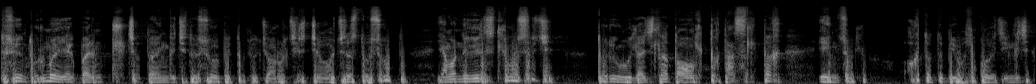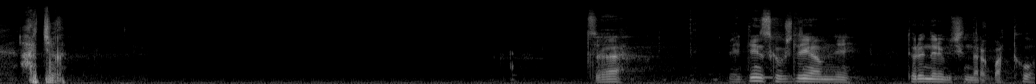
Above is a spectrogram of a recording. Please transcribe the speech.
төсвийн төрмөө яг баримталж одоо ингэж төсвөө бид төлөвлөж оруулж ирж байгаа учраас төсвөд ямар нэг эрсдэл үүсэж төрийн үйл ажиллагаа доголдох, тасалдах ийм зүйл огт одоо бий болохгүй гэж ингэж харж байгаа. За эдийн засгийн хөгжлийн яамны төрийн нэрийн бичгийн дарга Батхүү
